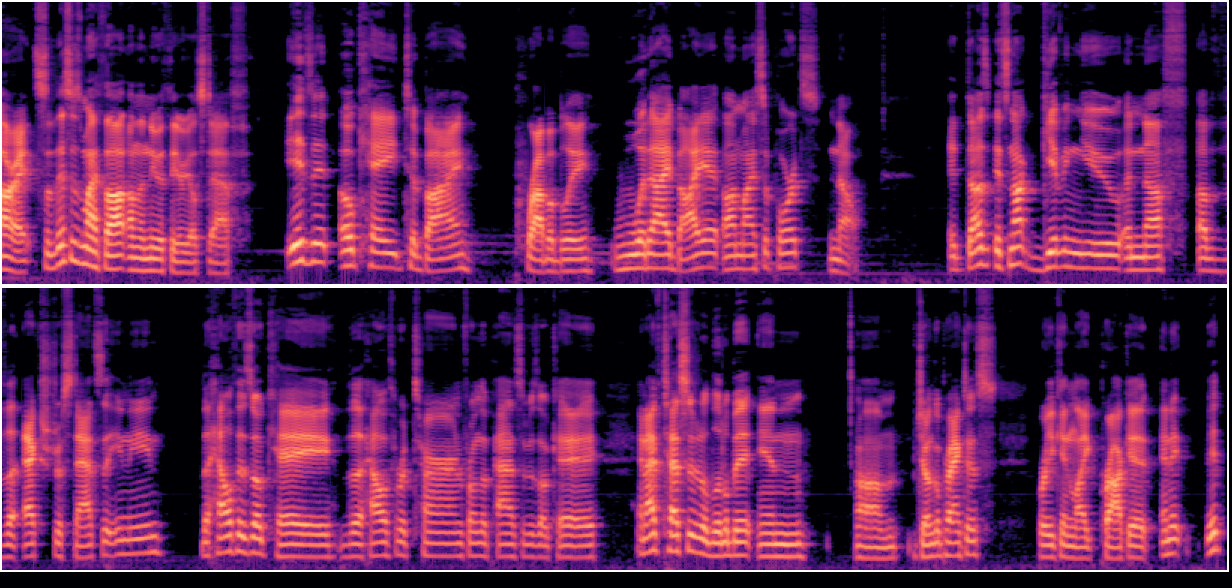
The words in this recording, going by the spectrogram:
All right, so this is my thought on the new ethereal staff. Is it okay to buy? Probably. Would I buy it on my supports? No. It does it's not giving you enough of the extra stats that you need. The health is okay, the health return from the passive is okay. And I've tested it a little bit in um, jungle practice where you can like proc it and it it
